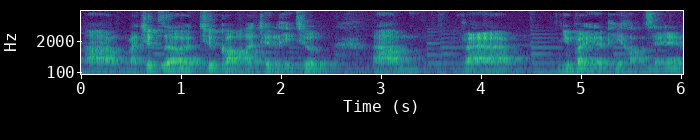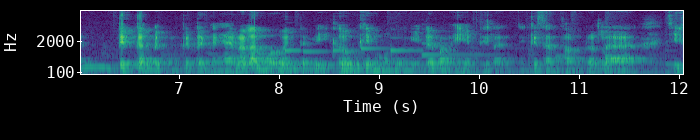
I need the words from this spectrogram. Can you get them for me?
uh, mà trước giờ chưa có ở trên thị trường. Uh, và như vậy thì họ sẽ tiếp cận được một cái tệp khách hàng rất là mới. Tại vì thường khi mà mọi người nghĩ tới bảo hiểm thì là những cái sản phẩm rất là chi,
